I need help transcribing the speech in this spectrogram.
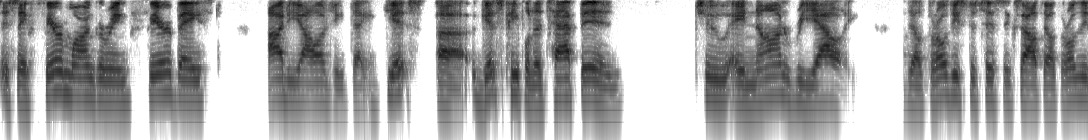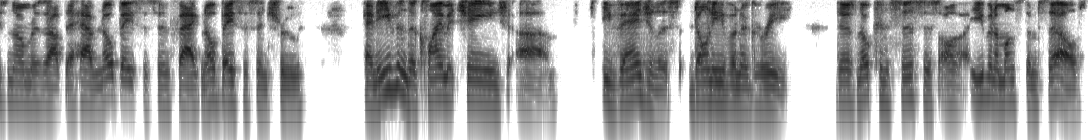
It's a fear mongering, fear based ideology that gets uh, gets people to tap in to a non-reality. They'll throw these statistics out. They'll throw these numbers out that have no basis in fact, no basis in truth, and even the climate change uh, evangelists don't even agree. There's no consensus on even amongst themselves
